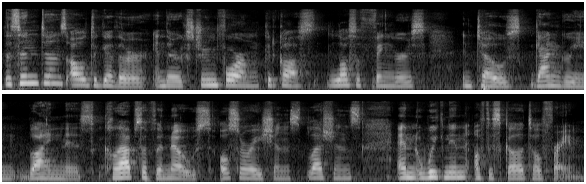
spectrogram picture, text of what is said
The symptoms altogether, in their extreme form, could cause loss of fingers and toes, gangrene, blindness, collapse of the nose, ulcerations, lesions, and weakening of the skeletal frame.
